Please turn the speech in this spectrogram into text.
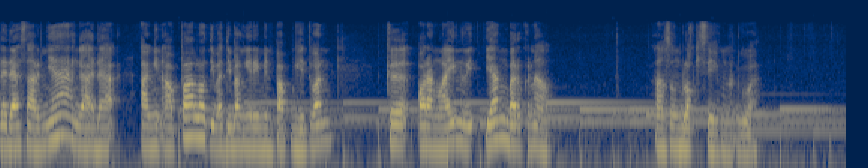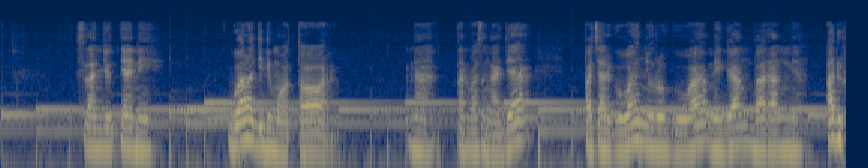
ada dasarnya nggak ada angin apa lo tiba-tiba ngirimin pap gituan ke orang lain yang baru kenal. Langsung blok sih menurut gue selanjutnya nih gue lagi di motor. Nah tanpa sengaja pacar gue nyuruh gue megang barangnya. Aduh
